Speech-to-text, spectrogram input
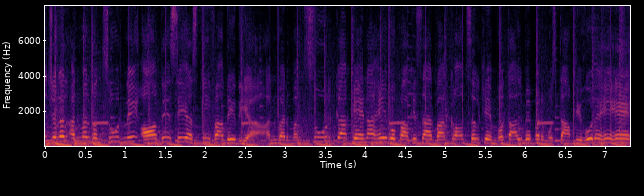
جنرل انور منصور نے عہدے سے استعفیٰ دے دیا۔ انور منصور کا کہنا ہے وہ پاکستان بار کونسل کے مطالبے پر مستعفی ہو رہے ہیں۔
